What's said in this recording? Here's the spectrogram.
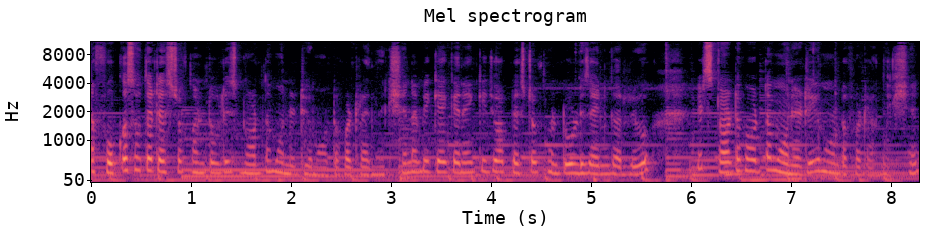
the focus of the test of control is not the monetary amount of a transaction अभी क्या कह रहे हैं कि जो आप टेस्ट ऑफ़ कंट्रोल डिज़ाइन कर रहे हो it's not about the monetary amount of a transaction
